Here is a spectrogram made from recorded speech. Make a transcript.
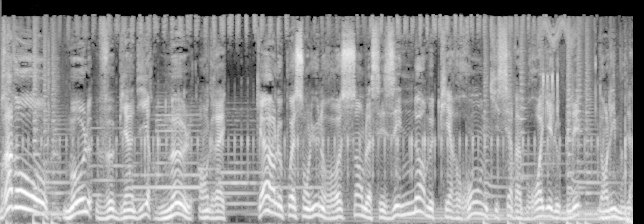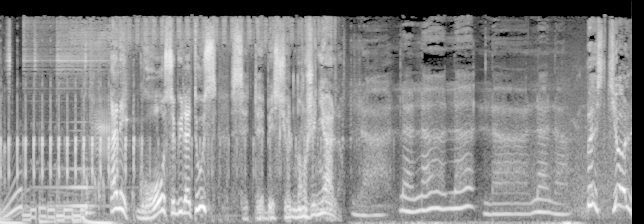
Bravo Meule veut bien dire meule en grec, car le poisson lune ressemble à ces énormes pierres rondes qui servent à broyer le blé dans les moulins. Allez, grosse bulle à tous, c'était bestiolement génial. La la la la la la la. Bestiole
